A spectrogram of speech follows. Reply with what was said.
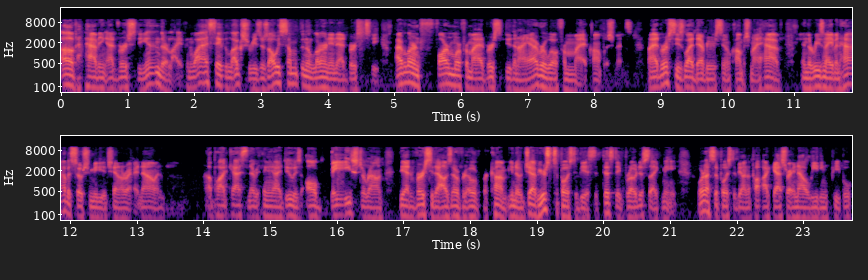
of having adversity in their life. And why I say luxuries, there's always something to learn in adversity. I've learned far more from my adversity than I ever will from my accomplishments. My adversity has led to every single accomplishment I have. And the reason I even have a social media channel right now and a podcast and everything I do is all based around the adversity that I was over to overcome. You know, Jeff, you're supposed to be a statistic, bro, just like me. We're not supposed to be on the podcast right now leading people,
